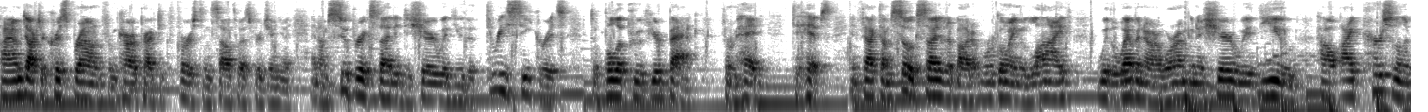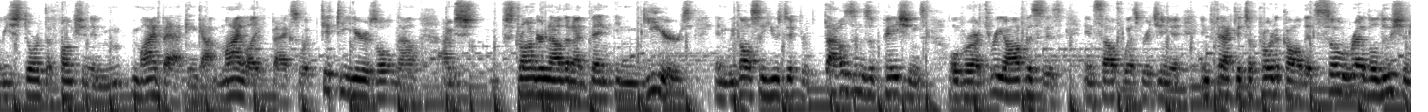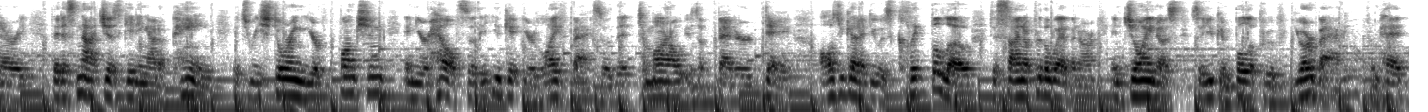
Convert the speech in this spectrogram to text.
Hi, I'm Dr. Chris Brown from Chiropractic First in Southwest Virginia, and I'm super excited to share with you the three secrets to bulletproof your back from head to hips. In fact, I'm so excited about it, we're going live with a webinar where I'm going to share with you how I personally restored the function in my back and got my life back. So at 50 years old now, I'm stronger now than I've been in years. And we've also used it for thousands of patients over our three offices in Southwest Virginia. In fact, it's a protocol that's so revolutionary that it's not just getting out of pain, it's restoring your function and your health so that you get your life back so that tomorrow is a better day. All you got to do is click below to sign up for the webinar and join us so you can bulletproof your back from head.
